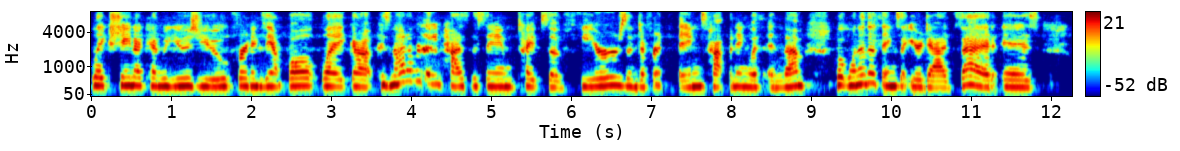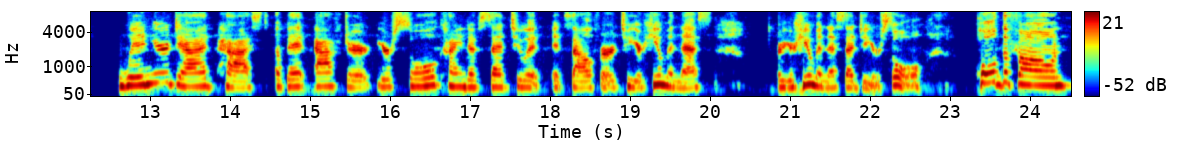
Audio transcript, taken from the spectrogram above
like, Shayna, can we use you for an example? Like, because uh, not everybody has the same types of fears and different things happening within them. But one of the things that your dad said is, when your dad passed a bit after your soul kind of said to it itself or to your humanness or your humanness said to your soul, hold the phone.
